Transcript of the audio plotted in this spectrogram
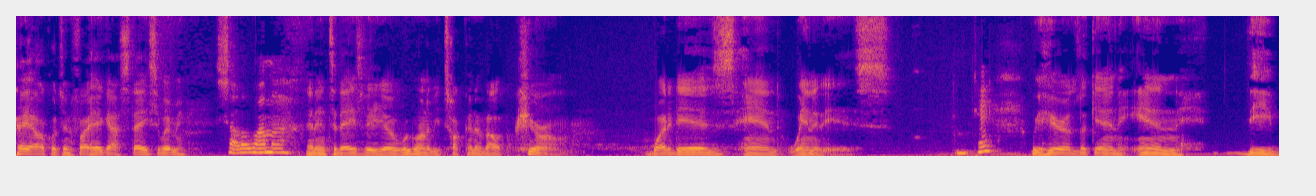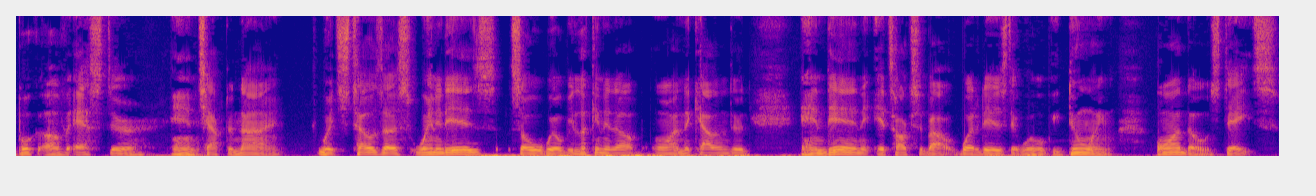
Hey, y'all, Coach Fire. Hey, guys, Stacy with me. Shalawama. And in today's video, we're going to be talking about Purim, what it is and when it is. Okay. We're here looking in the book of Esther in chapter 9, which tells us when it is. So we'll be looking it up on the calendar. And then it talks about what it is that we'll be doing on those dates,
